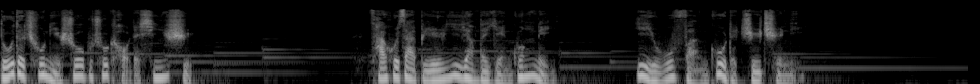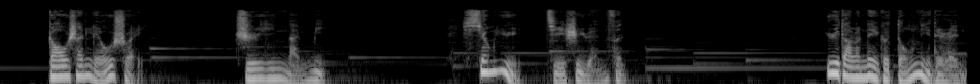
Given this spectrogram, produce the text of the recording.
读得出你说不出口的心事，才会在别人异样的眼光里，义无反顾的支持你。高山流水，知音难觅。相遇即是缘分，遇到了那个懂你的人，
